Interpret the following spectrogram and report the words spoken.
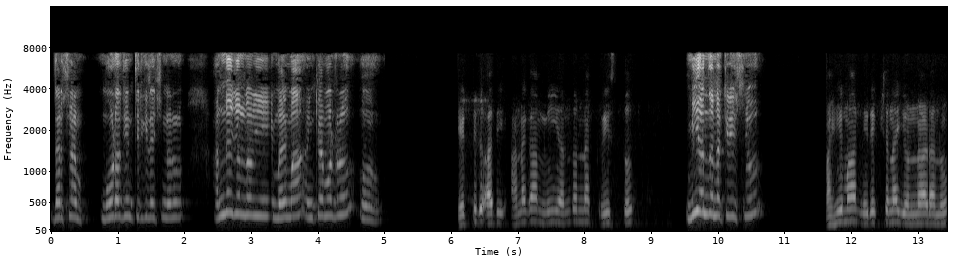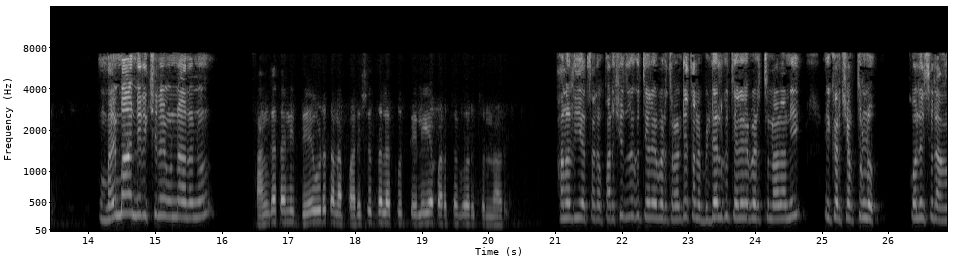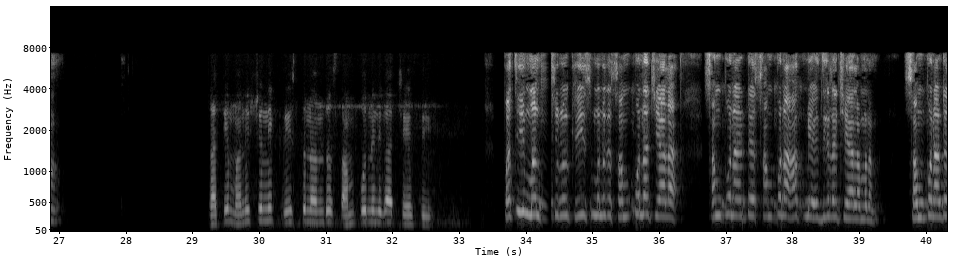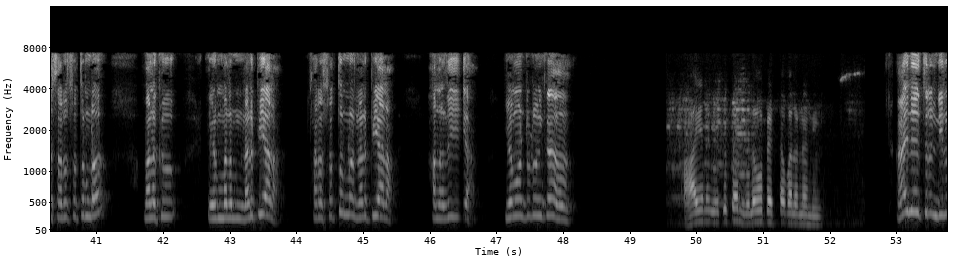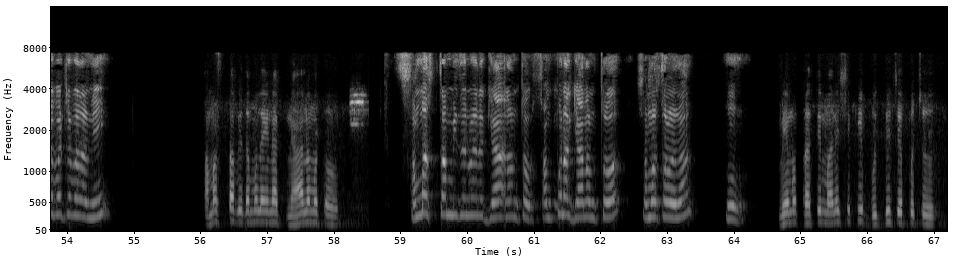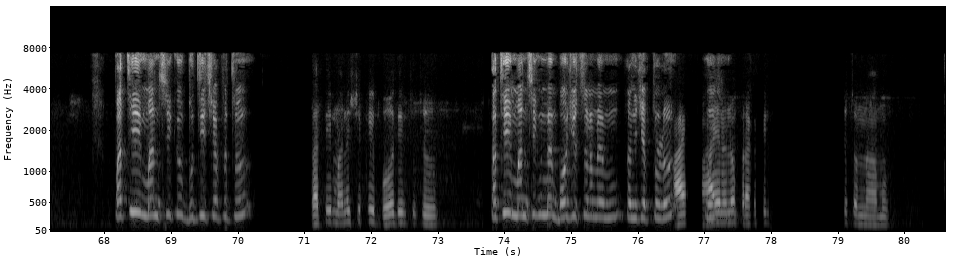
దర్శనం మూడో దీని తిరిగి లేచినారు. అన్ని మహిమ ఇంకేమంటారు? ఎట్టిది అది అనగా మీ అందున్న క్రీస్తు. మీ అందున్న క్రీస్తు. మహిమ నిరీక్షణ ఉన్నాడను. మహిమ నిరీక్షణ ఉన్నాడను. సంగతని దేవుడు తన పరిశుద్ధులకు తెలియపరచగోరుచున్నాడు. అలాది తన పరిశుద్ధులకు తెలియబెడుతున్నాడు. అంటే తన బిడ్డలకు తెలియబెడుతున్నాడని ఇక్కడ చెప్తున్నాడు కొలిసిన ప్రతి మనుష్యుని క్రీస్తునందు సంపూర్ణునిగా చేసి ప్రతి మనుషులు క్రీస్తుమునుగా సంపూర్ణ చేయాలా? సంపూర్ణ అంటే సంపూర్ణ ఆత్మీయ ఎదుగుల చేయాలా మనం? సంపూర్ణ అంటే సరస్వతంలో వాళ్ళకు మనం నడిపియాల? సరస్వత్వంలో నడిపియాల? అలా ఏమంటుడు ఇంకా? ఆయన ఎదుట నిలవబెట్టవలనని. ఆయన ఇతరు నిలబెట్టవాలని సమస్త విధములైన జ్ఞానముతో సమస్త విధమైన జ్ఞానంతో సంపూర్ణ జ్ఞానంతో సమస్తమైన. మేము ప్రతి మనిషికి బుద్ధి చెప్పుచు. ప్రతి మనిషికి బుద్ధి చెప్పుతూ ప్రతి మనిషికి బోధించుచు. ప్రతి మనిషికి మేము బోధిస్తున్నాం మేము అని చెప్తున్నాడు ఆయ- ఆయనను ప్రకటించుచున్నాము.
